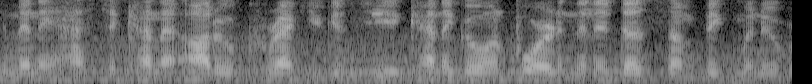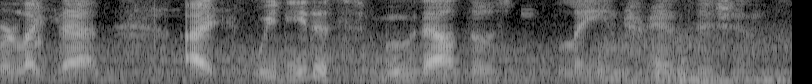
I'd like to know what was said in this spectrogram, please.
and then it has to kind of auto-correct. You can see it kind of going forward, and then it does some big maneuver like that. I We need to smooth out those lane transitions.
